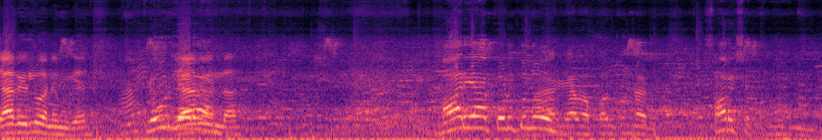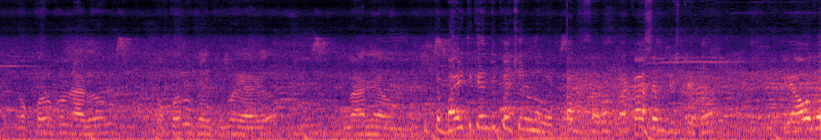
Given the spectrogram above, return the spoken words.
ಯಾರು ಇಲ್ವಾ ನಿಮಗೆ ఎవరు ಯಾರು లేరా ಇಲ್ಲ భార్య కొడుకులు కొనుక్కున్నాడు సారీ చెప్పు కొనుక్కున్నాడు ఒక కొడుకు చచ్చిపోయాడు భార్య ఇప్పుడు బయటికి ఎందుకు వచ్చిన సರ್ ಪ್ರಕಾಶಂ ಡಿಸ್ಟಿಕ್ ಯಾವುದೋ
